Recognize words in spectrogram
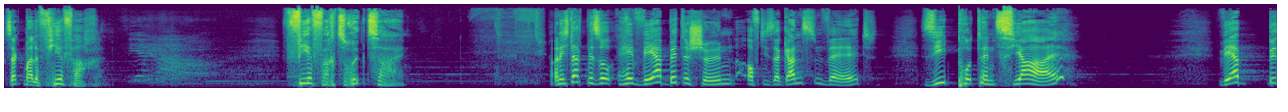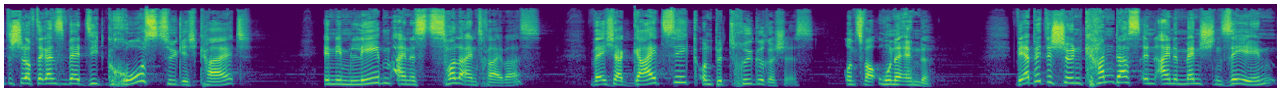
Sag mal. Vierfach, vierfach zurückzahlen. Und ich dachte mir so, hey, wer bitteschön auf dieser ganzen Welt sieht Potenzial, wer bitteschön auf der ganzen Welt sieht Großzügigkeit in dem Leben eines Zolleintreibers, welcher geizig und betrügerisch ist. Und zwar ohne Ende. Wer bitteschön kann das in einem Menschen sehen,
